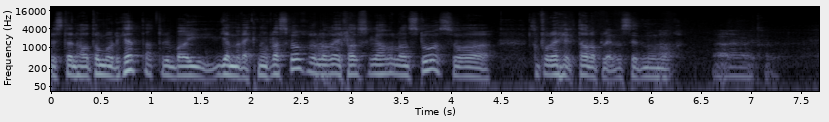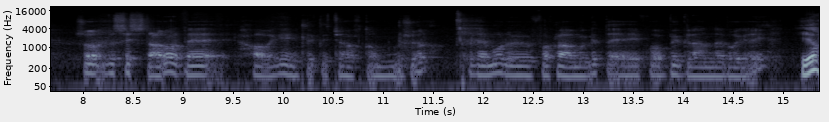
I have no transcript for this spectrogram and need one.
hvis en har tålmodighet, at du bare gjemmer vekk noen flasker, eller ei flaske og lar den stå, så, så får du en helt annen opplevelse etter noen år. Ja, det vil jeg tro. Så det siste, da, det har jeg egentlig ikke hørt om sjøl. Så det må du forklare meg litt. Det er fra Bygland bryggeri. Ja.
